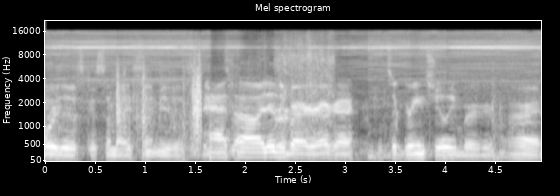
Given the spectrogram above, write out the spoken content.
I this because somebody sent me this. Hat. Oh, it is a burger. Okay. It's a green chili burger. All right.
